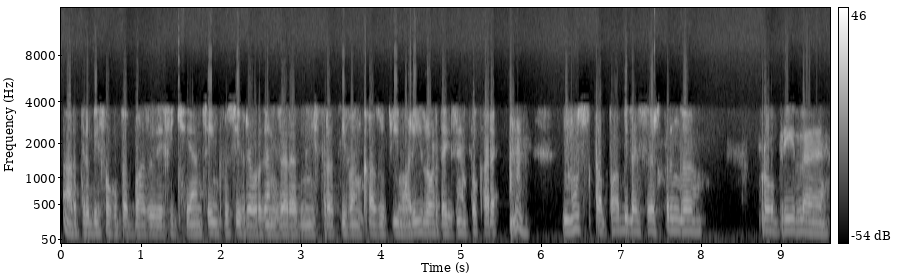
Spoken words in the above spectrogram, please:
ar trebui făcut pe bază de eficiență, inclusiv reorganizarea administrativă în cazul primăriilor, de exemplu, care nu sunt capabile să strângă propriile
